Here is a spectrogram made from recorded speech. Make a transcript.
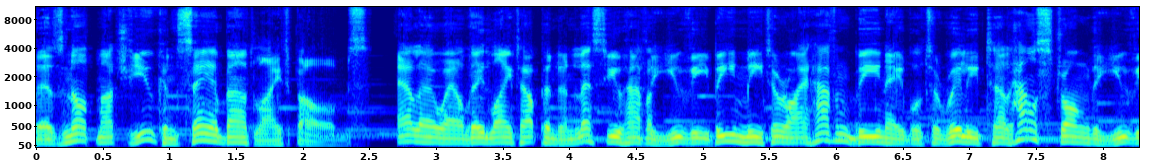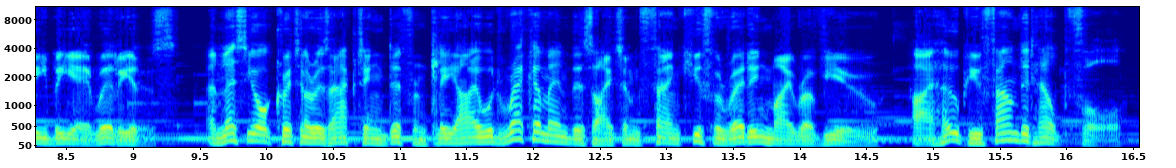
There's not much you can say about light bulbs. LOL they light up and unless you have a UVB meter I haven't been able to really tell how strong the UVBA really is. Unless your critter is acting differently I would recommend this item thank you for reading my review. I hope you found it helpful.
